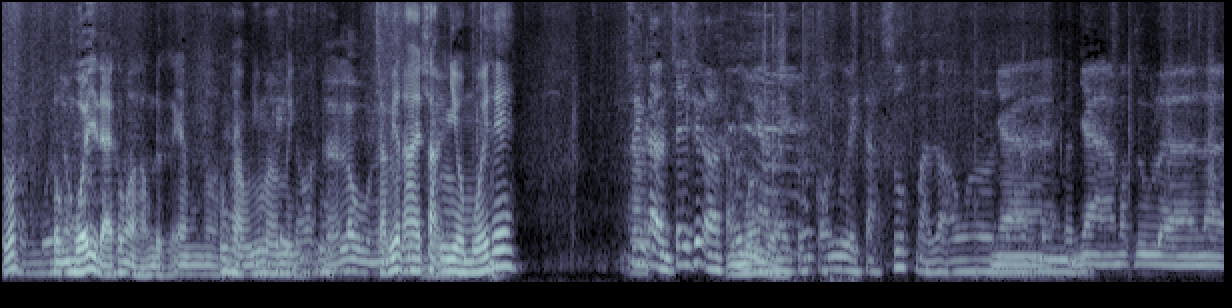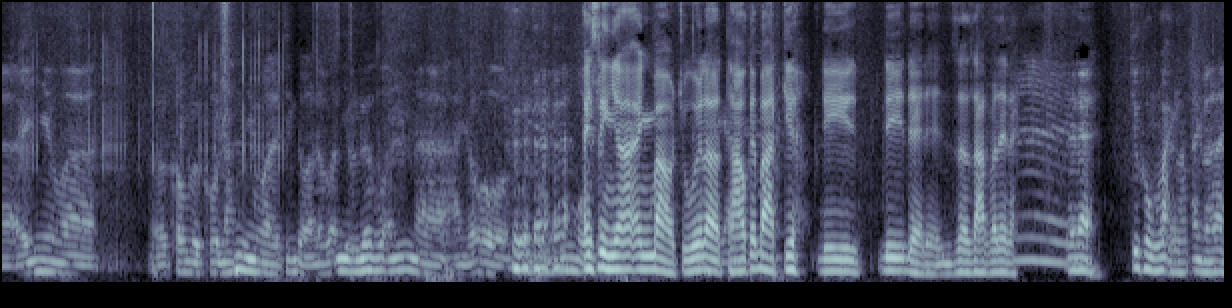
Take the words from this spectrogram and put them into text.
Đúng không? Không muối gì để không mà hỏng được em. Không hỏng nhưng mà mình chả biết ai tặng nhiều muối thế. Sinh ta chơi chứ muối. Nhà này cũng có người tặng súp mà giàu hơn nhà Mình- mình- nhà mặc dù là là ấy nhưng mà Ờ, không được khô lắm nhưng mà chứng tỏ là vẫn yêu nước vẫn là ảnh bác hồ. Anh sinh nhá anh bảo chú ấy là tháo cái bạt kia đi đi để để giờ giạt vào đây này. Đây này. Chứ không lạnh lắm. Anh vào đây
